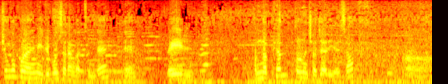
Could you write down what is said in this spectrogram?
중국 분 아니면 일본 사람 같은데 예, 매일 건너편 또는 저 자리에서 어,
